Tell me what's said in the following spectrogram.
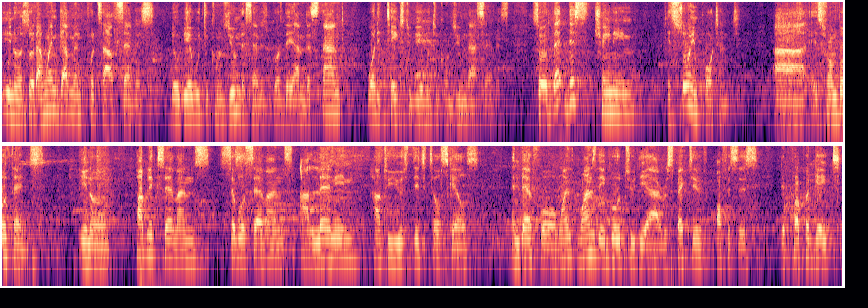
you know, so that when government puts out service, they'll be able to consume the service because they understand what it takes to be able to consume that service. So that this training is so important. Uh, it's from both ends. You know, public servants, civil servants are learning how to use digital skills, and therefore, once, once they go to their respective offices, they propagate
